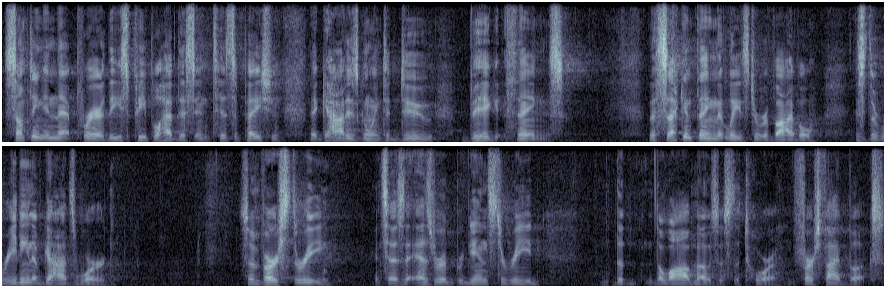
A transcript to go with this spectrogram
something in that prayer, these people have this anticipation that God is going to do big things. The second thing that leads to revival is the reading of God's word. So in verse 3, it says that Ezra begins to read the, the law of Moses, the Torah, the first five books.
